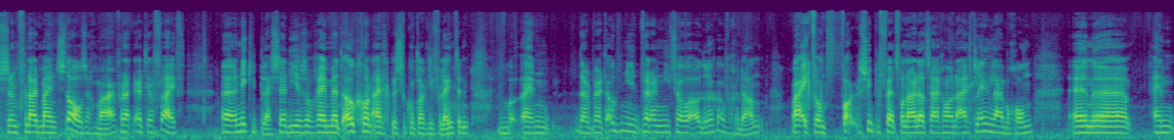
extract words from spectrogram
vanuit mijn stal, zeg maar, vanuit RTL 5... eh Nicky Plessen, die is op een gegeven moment ook gewoon eigenlijk dus zijn contract niet verlengd. En, en daar werd ook niet, verder niet zo druk over gedaan. Maar ik vond het super vet van haar dat zij gewoon een eigen kledinglijn begon. En, eh, en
